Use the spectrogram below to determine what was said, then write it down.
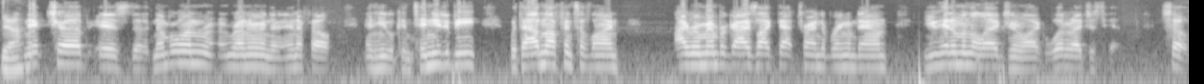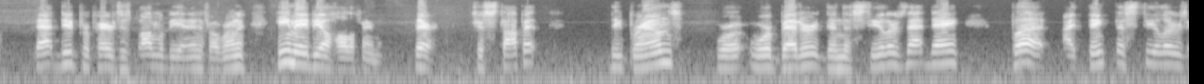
Yeah. Nick Chubb is the number one runner in the NFL, and he will continue to be without an offensive line. I remember guys like that trying to bring him down. You hit him in the legs, and you're like, "What did I just hit?" So that dude prepares his bottle to be an NFL runner. He may be a Hall of Famer. There, just stop it. The Browns were were better than the Steelers that day, but I think the Steelers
